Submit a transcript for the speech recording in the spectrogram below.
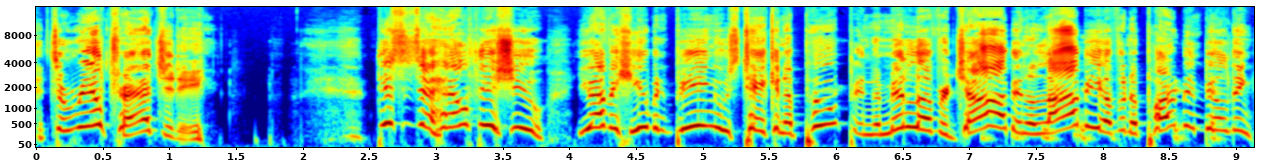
It's a real tragedy. This is a health issue. You have a human being who's taking a poop in the middle of her job in a lobby of an apartment building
